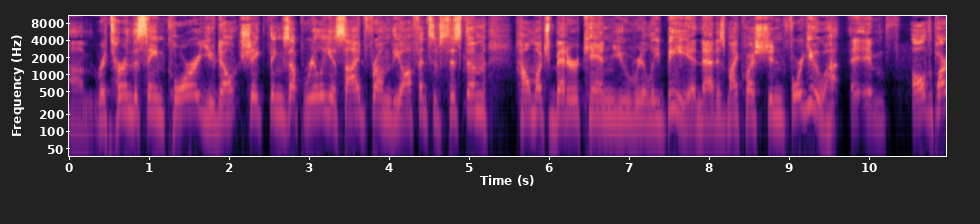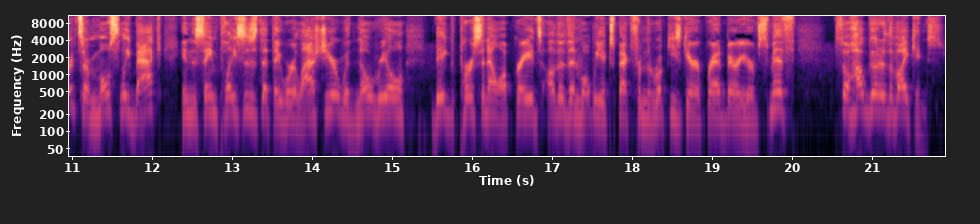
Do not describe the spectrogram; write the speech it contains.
um, return the same core. You don't shake things up really aside from the offensive system. How much better can you really be? And that is my question for you. All the parts are mostly back in the same places that they were last year with no real big personnel upgrades other than what we expect from the rookies, Garrett Bradbury Irv Smith. So, how good are the Vikings?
